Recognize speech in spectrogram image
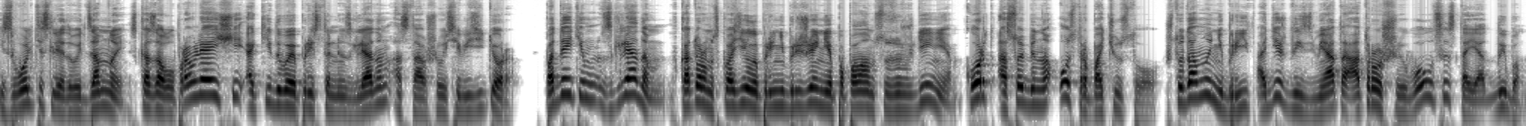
«Извольте следовать за мной», — сказал управляющий, окидывая пристальным взглядом оставшегося визитера. Под этим взглядом, в котором сквозило пренебрежение пополам с осуждением, Корт особенно остро почувствовал, что давно не брит, одежда измята, отросшие волосы стоят дыбом.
